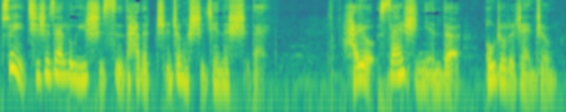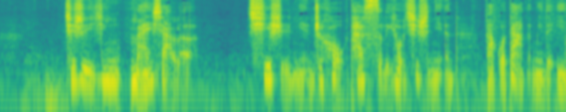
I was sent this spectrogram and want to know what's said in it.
所以，其实，在路易十四他的执政时间的时代，还有三十年的欧洲的战争，其实已经埋下了七十年之后，他死了以后七十年。法国大革命的影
